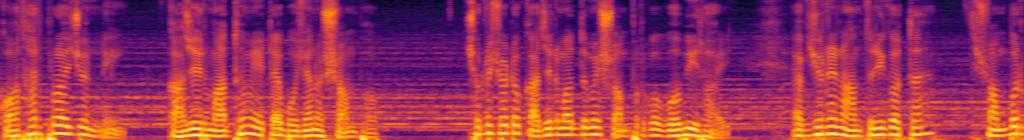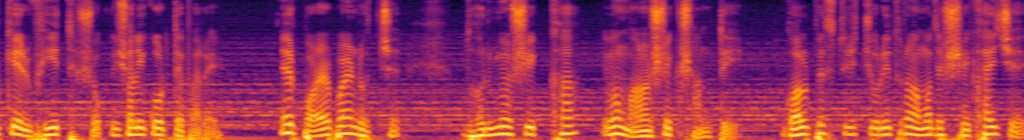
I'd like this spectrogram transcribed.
কথার প্রয়োজন নেই কাজের মাধ্যমে এটা বোঝানো সম্ভব। ছোট ছোট কাজের মাধ্যমে সম্পর্ক গভীর হয়। একজনের আন্তরিকতা, সম্পর্কের ভিত শক্তিশালী করতে পারে। এর পরের পয়েন্ট হচ্ছে ধর্মীয় শিক্ষা এবং মানসিক শান্তি। গল্পের স্ত্রীর চরিত্র আমাদের শেখায় যে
